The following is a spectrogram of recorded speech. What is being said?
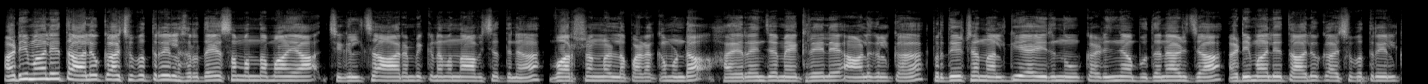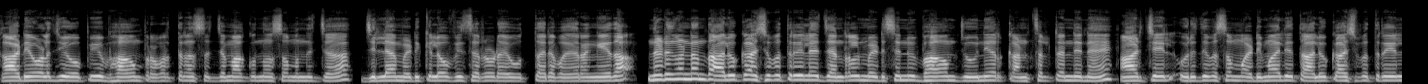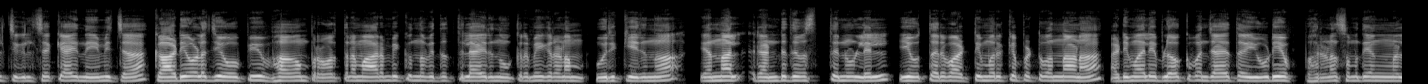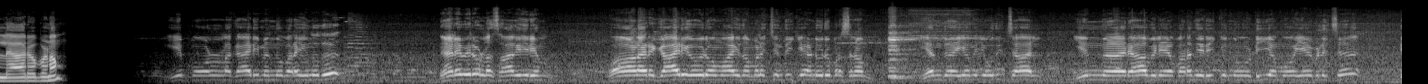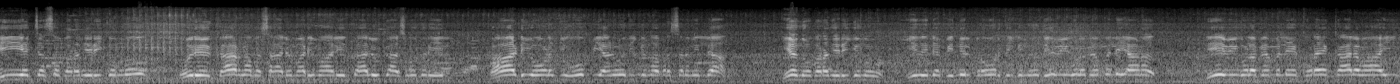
അടിമാലി താലൂക്ക് ആശുപത്രിയിൽ ഹൃദയ സംബന്ധമായ ചികിത്സ ആരംഭിക്കണമെന്ന ആവശ്യത്തിന് വർഷങ്ങളിൽ പഴക്കമുണ്ട്. ഹൈറേഞ്ച് മേഖലയിലെ ആളുകൾക്ക് പ്രതീക്ഷ നൽകിയായിരുന്നു കഴിഞ്ഞ ബുധനാഴ്ച അടിമാലി താലൂക്ക് ആശുപത്രിയിൽ കാർഡിയോളജി ഒ പി വിഭാഗം പ്രവർത്തന സജ്ജമാക്കുന്നത് സംബന്ധിച്ച് ജില്ലാ മെഡിക്കൽ ഓഫീസറുടെ ഉത്തരവ് ഇറങ്ങിയത്. നെടുങ്കണ്ടം താലൂക്ക് ആശുപത്രിയിലെ ജനറൽ മെഡിസിൻ വിഭാഗം ജൂനിയർ കൺസൾട്ടന്റിനെ ആഴ്ചയിൽ ഒരു ദിവസം അടിമാലി താലൂക്ക് ആശുപത്രിയിൽ ചികിത്സയ്ക്കായി നിയമിച്ച് കാർഡിയോളജി ഒ പി വിഭാഗം പ്രവർത്തനം ആരംഭിക്കുന്ന വിധത്തിലായിരുന്നു ക്രമീകരണം ഒരുക്കിയിരുന്നത്. എന്നാൽ രണ്ട് ദിവസത്തിനുള്ളിൽ ഈ ഉത്തരവ് അട്ടിമറിക്കപ്പെട്ടുവെന്നാണ് Adimali block panchayat U D F ഭരണസമിതി അംഗങ്ങളുടെ ആരോപണം. ഇപ്പോഴുള്ള കാര്യമെന്ന് പറയുന്നത് നിലവിലുള്ള സാഹചര്യം വളരെ കാര്യഗൗരവമായി നമ്മൾ ചിന്തിക്കേണ്ട ഒരു പ്രശ്നം. എന്ത് എന്ന് ചോദിച്ചാൽ ഇന്ന് രാവിലെ പറഞ്ഞിരിക്കുന്നു ഡി എം ഒയെ വിളിച്ച് ഡി എച്ച് എസ് പറഞ്ഞിരിക്കുന്നു. ഒരു കാരണവശാലും അടിമാലി താലൂക്ക് ആശുപത്രിയിൽ കാർഡിയോളജി ഒ പി അനുവദിക്കുന്ന പ്രശ്നമില്ല എന്ന് പറഞ്ഞിരിക്കുന്നു. ഇതിന്റെ പിന്നിൽ പ്രവർത്തിക്കുന്നത് ദേവികുളം എം എൽ എ ആണ്. ദേവികുളം എം എൽ എ കുറെ കാലമായി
